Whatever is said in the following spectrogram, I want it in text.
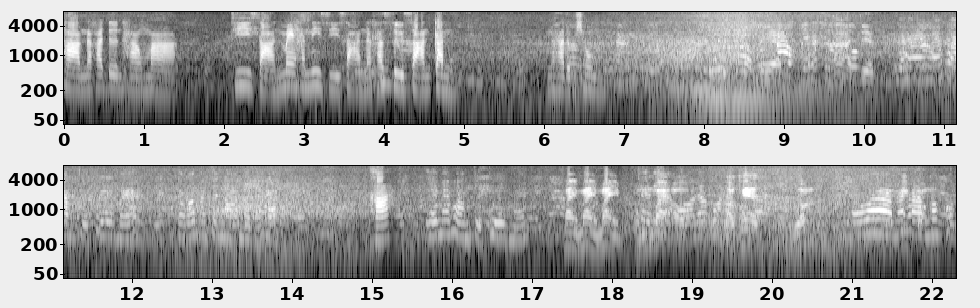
พามนะคะเดินทางมาที่ศาลแม่ฮันนี่สีสารนะคะ สื่อสารกันนะคะท่านผู้ชม ศูนย์เก้าแปดห้าเจ็ดจะให้แม่พามจุดทูบไหมแต่ว่ามันจะนานหน่อยนะคะ คะ จะให้แม่พามจุดทูบไหม ไม่ไม่ไม่ผมว่าเอาเอาแค่ล้วง เพราะว่าแม่พามก็ขน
